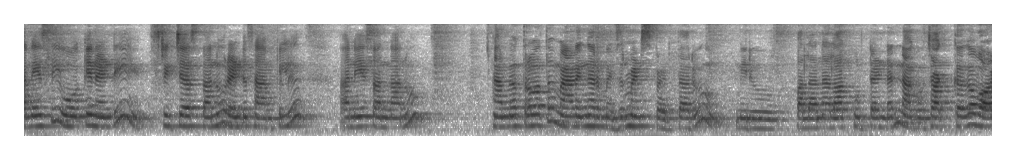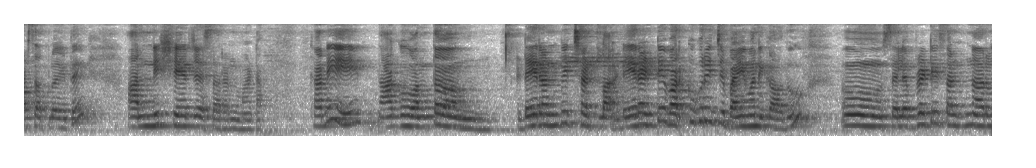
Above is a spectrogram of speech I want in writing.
అనేసి ఓకేనండి స్టిచ్ చేస్తాను రెండు శాంపిల్ అనేసి అన్నాను. అన్న తర్వాత మేడం గారు మెజర్మెంట్స్ పెడతారు. మీరు పలానా అలా కుట్టండి అని నాకు చక్కగా వాట్సాప్లో అయితే అన్నీ షేర్ చేశారనమాట కానీ నాకు అంత డేర్ అనిపించట్లా. డేర్ అంటే వర్క్ గురించి భయం అని కాదు. సెలబ్రిటీస్ అంటున్నారు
